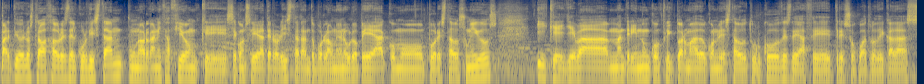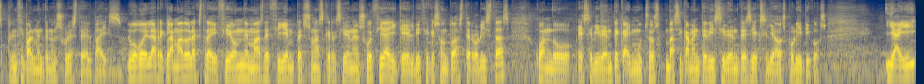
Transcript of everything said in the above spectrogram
Partido de los Trabajadores del Kurdistán, una organización que se considera terrorista tanto por la Unión Europea como por Estados Unidos y que lleva manteniendo un conflicto armado con el Estado turco desde hace tres o cuatro décadas, principalmente en el sureste del país. Luego él ha reclamado la extradición de más de 100 personas que residen en Suecia y que él dice que son todas terroristas, cuando es evidente que hay muchos, básicamente disidentes y exiliados políticos. Y ahí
